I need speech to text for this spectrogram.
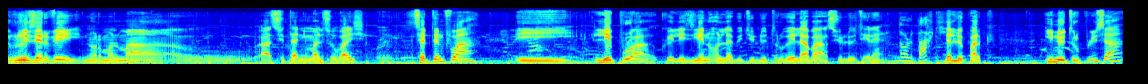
réservé normalement à cet animal sauvage. Certaines fois, et les proies que les hyènes ont l'habitude de trouver là-bas sur le terrain. Dans le parc Dans le parc. Ils ne trouvent plus ça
